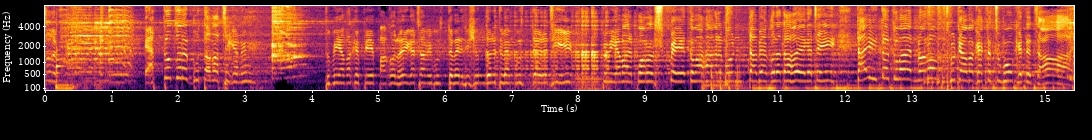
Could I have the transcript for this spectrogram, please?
জোরে এত জোরে গুতা মারছে কেন? তুমি আমাকে পেয়ে পাগল হয়ে গেছো আমি বুঝতে পেরেছি সুন্দরী তুমি বুঝতে পেরেছি। তুমি আমার পরশ পেয়ে তোমার মনটা ব্যাকুলতা হয়ে গেছে। তাই তো তোমার নরম ছুটে আমাকে একটা চুমো খেতে চায়।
